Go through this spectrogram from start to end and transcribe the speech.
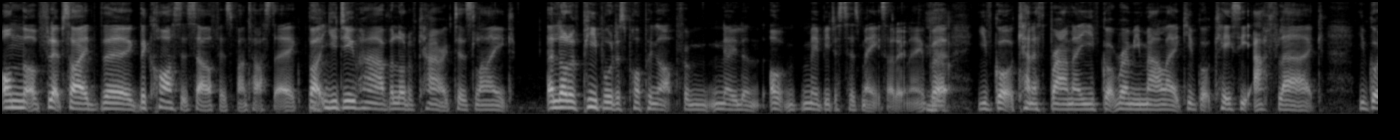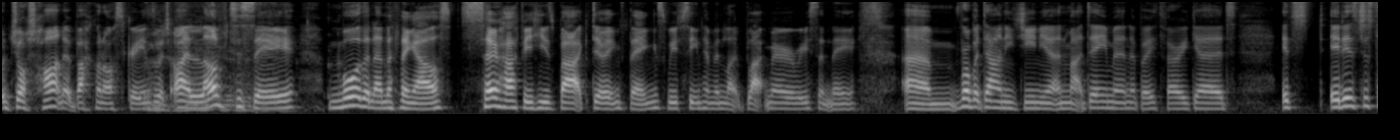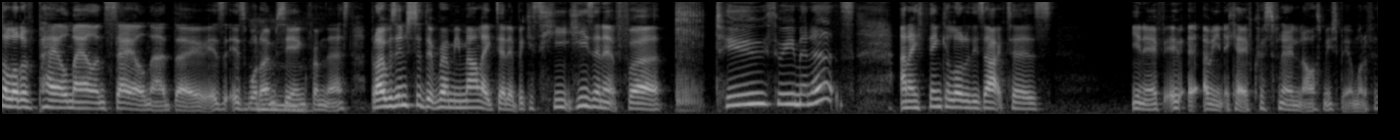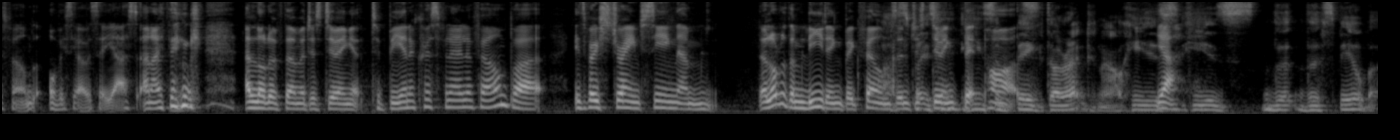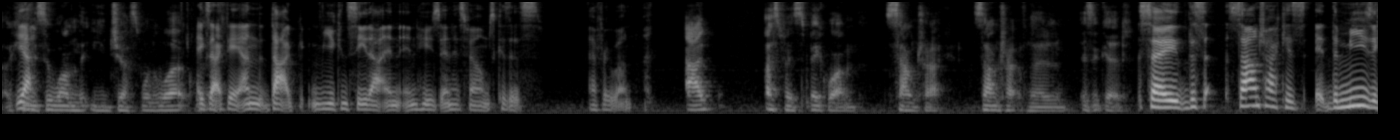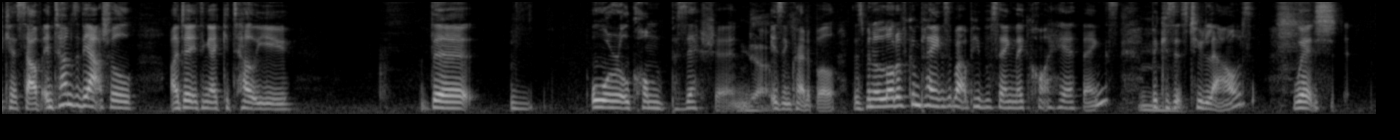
On the flip side, the the cast itself is fantastic, but you do have a lot of characters like. A lot of people just popping up from Nolan, or maybe just his mates, I don't know. But you've got Kenneth Branagh, you've got Rami Malek, you've got Casey Affleck, You've got Josh Hartnett back on our screens, which I love to see more than anything else. So happy he's back doing things. We've seen him in like Black Mirror recently. Um, Robert Downey Jr. and Matt Damon are both very good. It's it is just a lot of pale male and stale, Ned. Though is is what I'm seeing mm. from this. But I was interested that Rami Malek did it because he he's in it for two three minutes, and I think a lot of these actors you know, if, if I mean, okay, if Christopher Nolan asked me to be in one of his films, obviously I would say yes. And I think a lot of them are just doing it to be in a Christopher Nolan film, but it's very strange seeing them, a lot of them leading big films I and just doing he- bit parts. he's a big director now. He is. Yeah. He is the the Spielberg. Yeah. He's the one that you just want to work with. Exactly, and that you can see that in, in who's in his films because it's everyone. I, I suppose the big one soundtrack. Soundtrack of Nolan. Is it good? So the s- soundtrack is the music itself. In terms of the actual, I don't think I could tell you. The aural composition Yeah. is incredible. There's been a lot of complaints about people saying they can't hear things mm. because it's too loud, which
